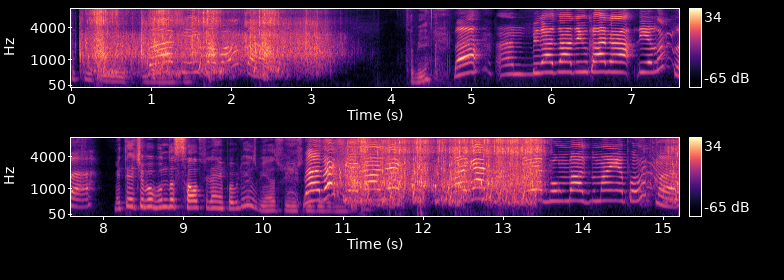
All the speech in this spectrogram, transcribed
Çok iyi. Ben şeyi tamam da. Tabii. Ben em, biraz daha da yukarıdan atlayalım mı? Mete acaba bunda sal falan yapabiliyoruz mu ya suyun üstünde? Ben bak şelale. Ben gel. Şuraya bombardıman yapalım mı?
